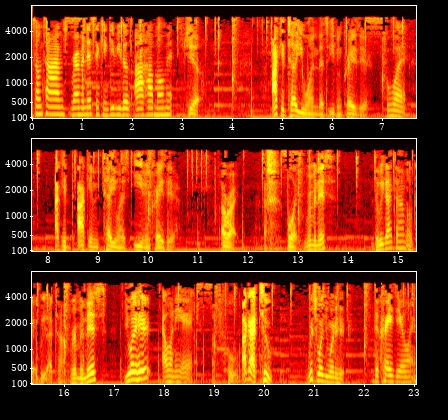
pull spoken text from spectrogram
sometimes reminiscing can give you those aha moments. Yeah. I can tell you one that's even crazier. What? I could I can tell you one that's even crazier. All right. Boy, reminisce? Do we got time? Okay, we got time. Reminisce? You want to hear it? I want to hear it. I got two. Which one you want to hear? The crazier one.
